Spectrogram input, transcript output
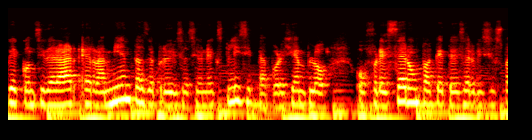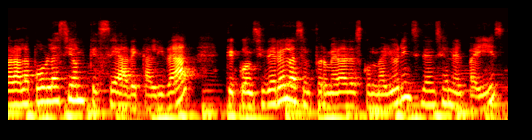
que considerar herramientas de priorización explícita, por ejemplo, ofrecer un paquete de servicios para la población que sea de calidad, que considere las enfermedades con mayor incidencia en el país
